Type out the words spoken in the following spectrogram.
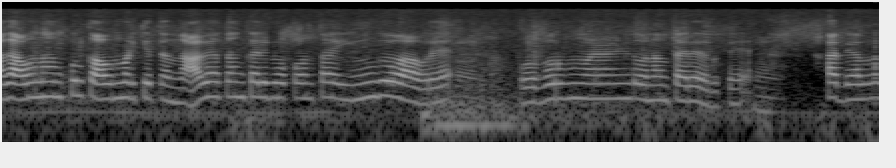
ಅದು ಅವನ ಅನುಕೂಲಕ್ಕೆ ಅವ್ನು ಮಾಡ್ಕೊತಾನೆ ನಾವು ಯಾಕಂಗೆ ಕಲಿಬೇಕು ಅಂತ ಹಿಂಗೂ ಅವರೇ. ಒಬ್ಬರ ಮೈಂಡ್ ಒಂದೊಂದು ಥರ ಇರುತ್ತೆ. ಅದೆಲ್ಲ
